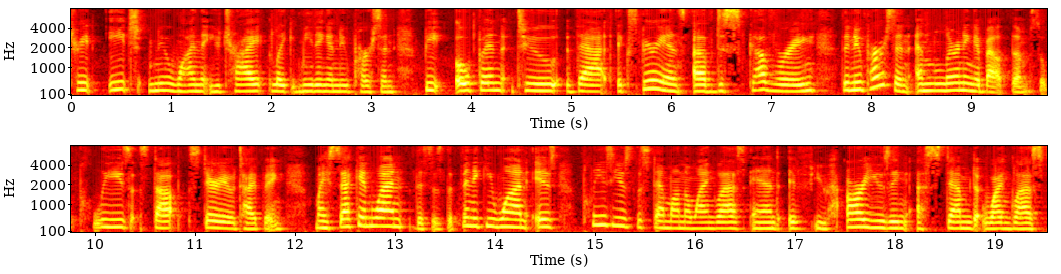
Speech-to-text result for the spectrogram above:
Treat each new wine that you try like meeting a new person. Be open to that experience of discovering the new person and learning about them. So please stop stereotyping. My second one, this is the finicky one, is please use the stem on the wine glass. And if you are using a stemmed wine glass,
